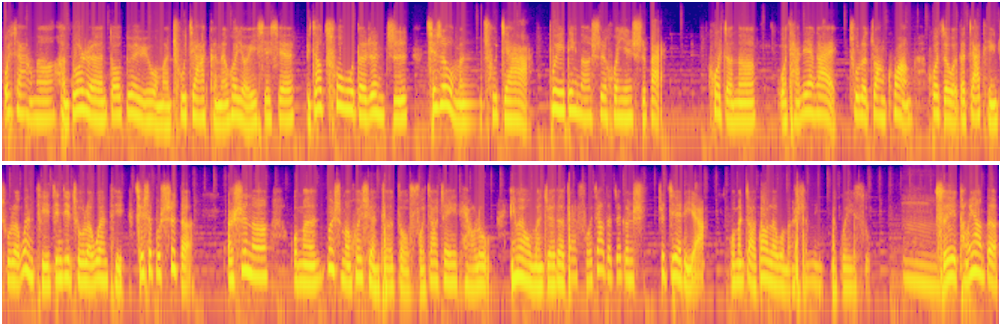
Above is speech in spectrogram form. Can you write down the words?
我想呢，很多人都对于我们出家可能会有一些些比较错误的认知。其实我们出家啊，不一定呢是婚姻失败，或者呢我谈恋爱出了状况，或者我的家庭出了问题，经济出了问题。其实不是的。而是呢，我们为什么会选择走佛教这一条路？因为我们觉得在佛教的这个世界里啊，我们找到了我们生命的归宿。嗯，所以同样的，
